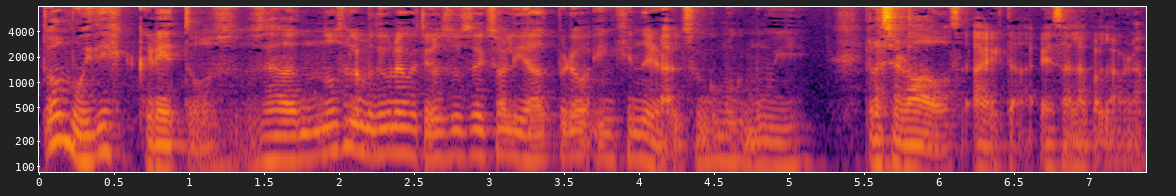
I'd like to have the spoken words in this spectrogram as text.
todos muy discretos. O sea, no solamente una cuestión de su sexualidad, pero en general son como muy reservados. Ahí está, esa es la palabra.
